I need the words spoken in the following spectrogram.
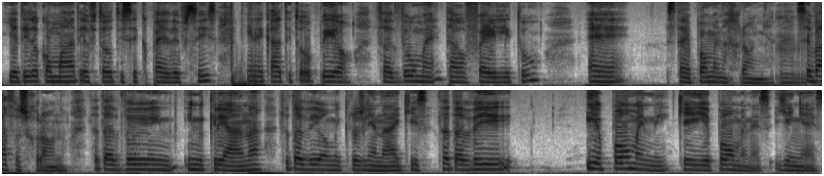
Γιατί το κομμάτι αυτό της εκπαίδευσης είναι κάτι το οποίο θα δούμε τα ωφέλη του ε, στα επόμενα σε βάθος χρόνου. Θα τα δει η μικρή Άννα, θα τα δει ο μικρός Γιαννάκης, θα τα δει οι επόμενοι και οι επόμενες γενιές.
